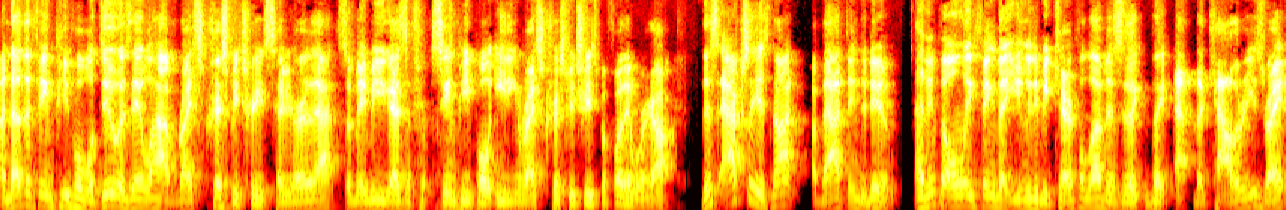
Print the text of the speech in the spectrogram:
Another thing people will do is they will have Rice Krispie treats. Have you heard of that? So maybe you guys have seen people eating Rice Krispie treats before they work out. This actually is not a bad thing to do. I think the only thing that you need to be careful of is the, the, the calories, right?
